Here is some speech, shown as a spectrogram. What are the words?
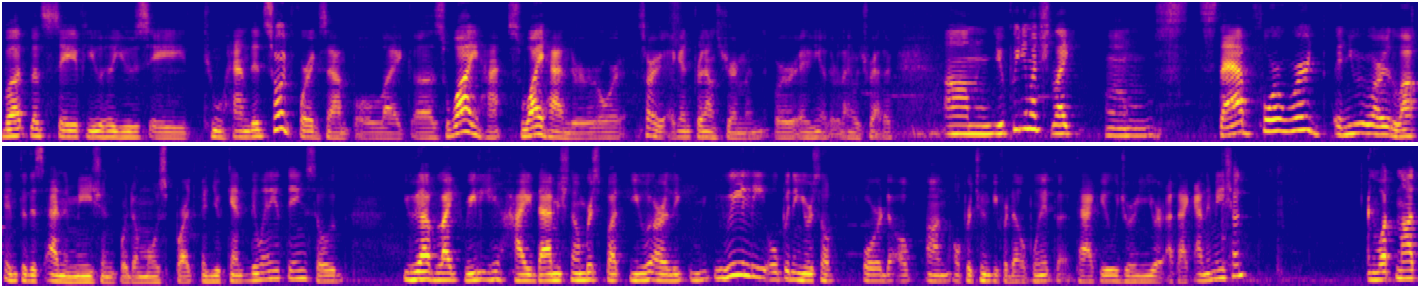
but let's say if you use a two-handed sword, for example, like a Zweihander, or sorry, I can pronounce German or any other language rather. Um, you pretty much like um, stab forward, and you are locked into this animation for the most part, and you can't do anything. So you have like really high damage numbers, but you are really opening yourself for the op- an opportunity for the opponent to attack you during your attack animation and whatnot.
